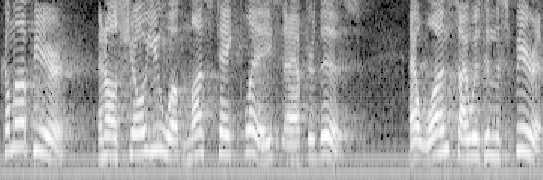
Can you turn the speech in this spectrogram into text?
Come up here, and I'll show you what must take place after this. At once I was in the Spirit,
